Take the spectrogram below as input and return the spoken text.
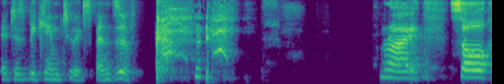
it just became too expensive right. So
